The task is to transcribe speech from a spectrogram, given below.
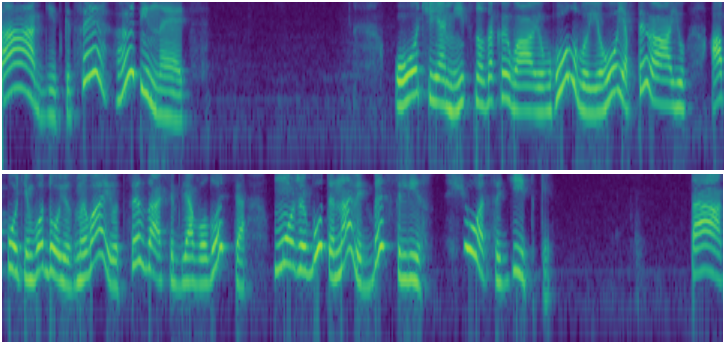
Так, дітки, це гребінець. Очі я міцно закриваю, в голову його я втираю, а потім водою змиваю. Це засіб для волосся може бути навіть без сліз. Що це, дітки? Так,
